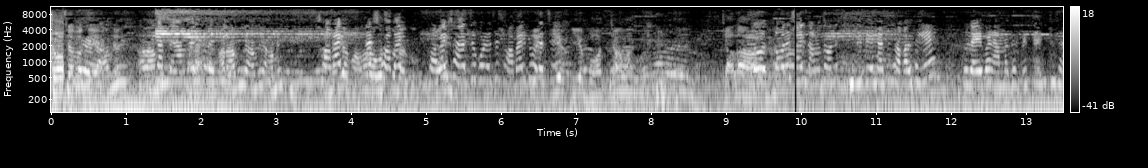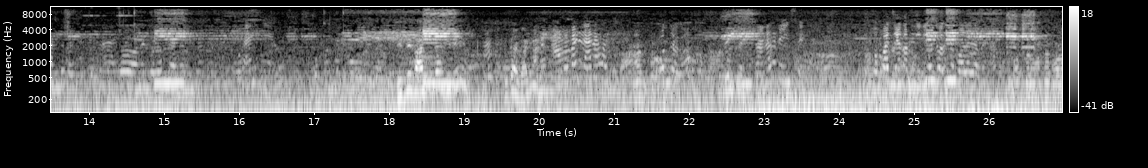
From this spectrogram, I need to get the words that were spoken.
সব। আর আমি আমি আমি কি? সবাই সবাই সাহায্য করেছে সবাই ধরেছে। ये ये সকাল থেকে। তো এবার হ্যাঁ, দিদি গাড়িটা দিদি? কোথায় গাড়ি? আমার বাড়ি কোন জায়গা? এই সাইড এই সাইড তোমার জায়গা ভিডিও চলছে বলা যাবে না। বড়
